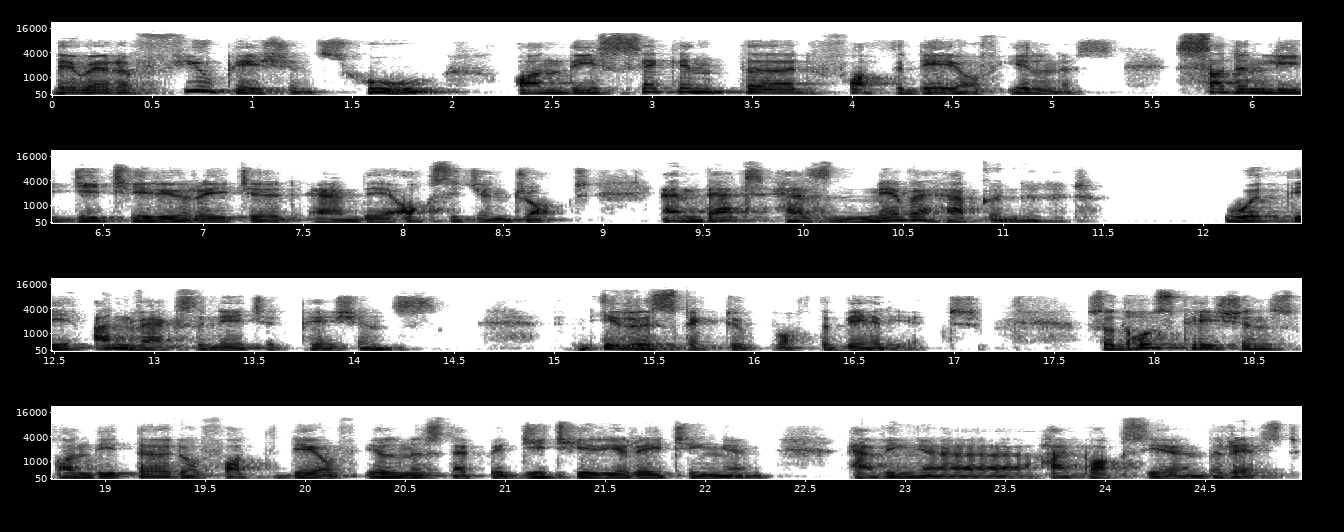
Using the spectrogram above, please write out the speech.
There were a few patients who, on the second, third, fourth day of illness, suddenly deteriorated and their oxygen dropped, and that has never happened with the unvaccinated patients irrespective of the variant. So those patients on the third or fourth day of illness that were deteriorating and having uh, hypoxia and the rest,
